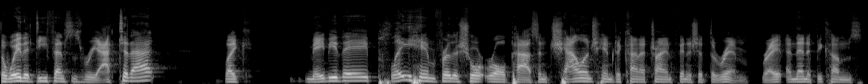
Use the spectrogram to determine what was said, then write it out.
the way that defenses react to that, like maybe they play him for the short roll pass and challenge him to kind of try and finish at the rim, right? And then it becomes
